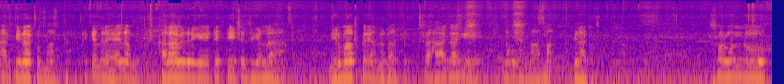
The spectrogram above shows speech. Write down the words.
ನಾನು ಪಿನಾಕಮ್ಮ ಅಂತ. ಯಾಕೆಂದರೆ ನಮ್ಮ ಕಲಾವಿದರಿಗೆ ಟೆಕ್ನಿಷಿಯನ್ಸ್ಗೆಲ್ಲ ನಿರ್ಮಾಪಕರೇ ಅನ್ನದಾತರು ಸೊ ಹಾಗಾಗಿ ನಮಗೆ ನಮ್ಮ ಅಮ್ಮ ಪಿನಾಕಮ್ಮ. ಸೊ ಒಂದು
